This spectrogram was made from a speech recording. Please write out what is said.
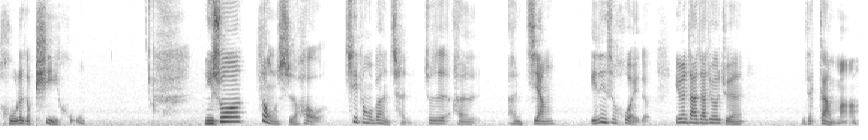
糊了个屁糊。你说这种时候。气氛会不会很沉？就是很很僵，一定是会的，因为大家就会觉得你在干嘛？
